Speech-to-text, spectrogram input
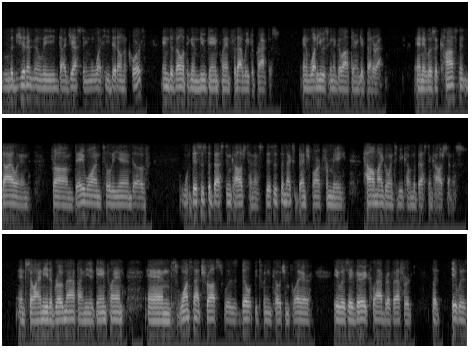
legitimately digesting what he did on the court and developing a new game plan for that week of practice and what he was going to go out there and get better at. And it was a constant dial in from day one till the end of this is the best in college tennis. This is the next benchmark for me. How am I going to become the best in college tennis? And so I need a roadmap. I need a game plan. And once that trust was built between coach and player, it was a very collaborative effort. It was,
